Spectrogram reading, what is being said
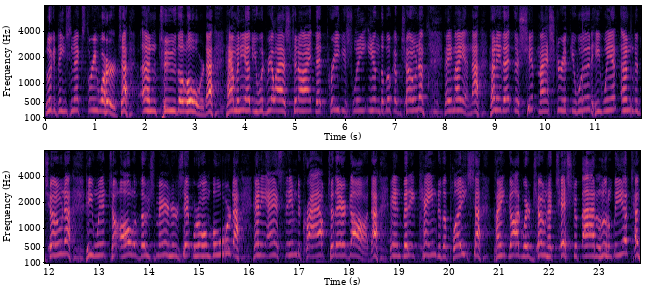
look at these next three words, uh, unto the Lord. How many of you would realize tonight that previously in the book of Jonah, amen, honey, that the shipmaster, if you would, he went unto Jonah, he went to all of those mariners that were on board, and he asked them to cry out to their God. And but it came to the place, uh, thank God, where Jonah testified a little bit uh,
